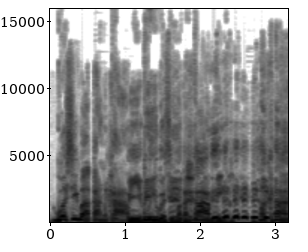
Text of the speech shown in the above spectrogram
gue sih makan Iya, kambing. gue juga sih makan kambing. Makan.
